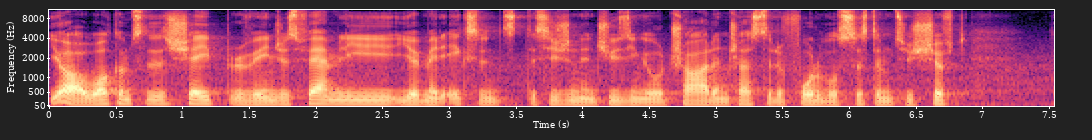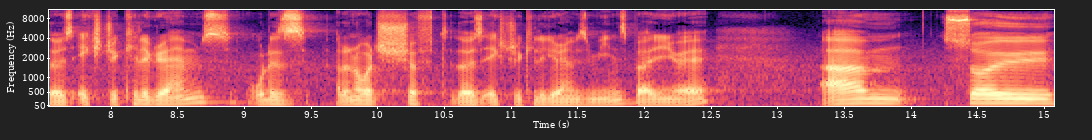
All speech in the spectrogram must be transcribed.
yeah, welcome to the Shape Revengers family. You have made an excellent decision in choosing your tried and trusted affordable system to shift those extra kilograms. What is, I don't know what shift those extra kilograms means, but anyway. Um, so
